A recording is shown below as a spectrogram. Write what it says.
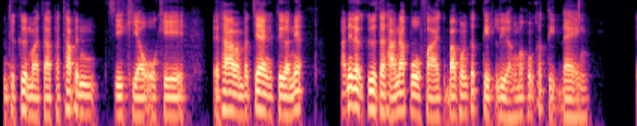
มันจะขึ้นมาแต่ถ้าเป็นสีเขียวโอเค แต่ถ้ามันมาแจ้งเตือนเนี่ย อันนี้แหละคือสถานะโปรไฟล์ บางคนก็ติดเหลือง บางคนก็ติดแดง ใน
